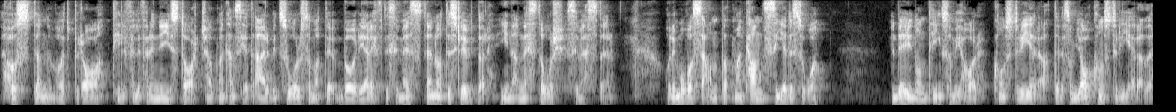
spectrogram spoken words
hösten var ett bra tillfälle för en nystart. Så att man kan se ett arbetsår som att det börjar efter semestern och att det slutar innan nästa års semester. Och det må vara sant att man kan se det så. Men det är ju någonting som vi har konstruerat, eller som jag konstruerade.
